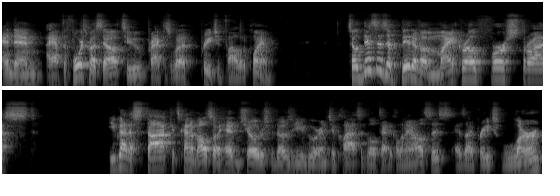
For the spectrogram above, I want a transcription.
And then I have to force myself to practice what I preach and follow the plan. So this is a bit of a micro first thrust you've got a stock. It's kind of also a head and shoulders for those of you who are into classical technical analysis. As I preach, learn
